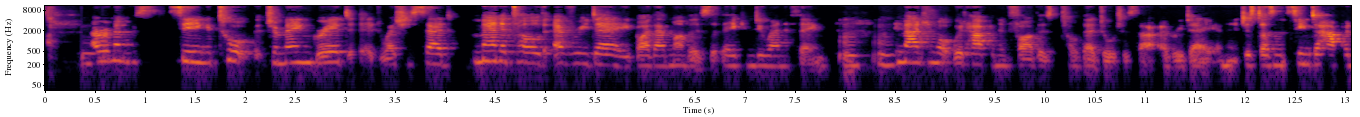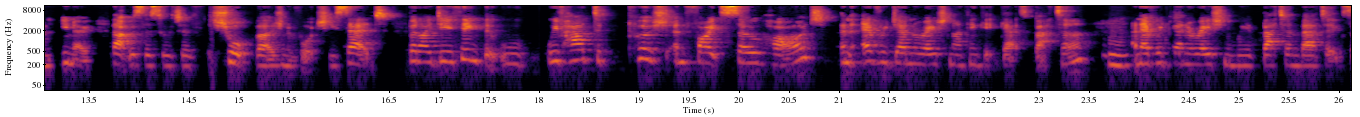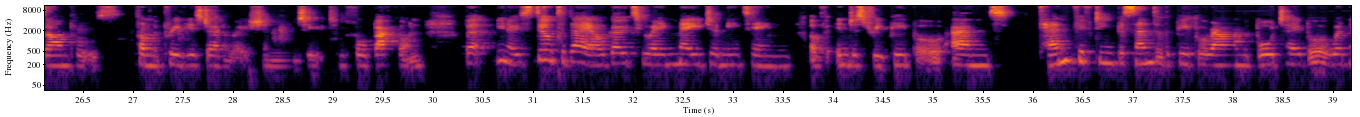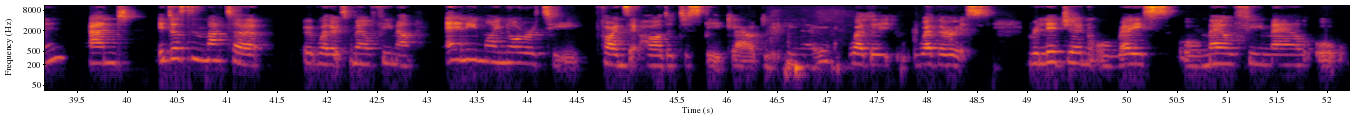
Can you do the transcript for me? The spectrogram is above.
I remember seeing a talk that Germaine Greer did where she said men are told every day by their mothers that they can do anything. Mm-hmm. Imagine what would happen if fathers told their daughters that every day. And it just doesn't seem to happen. You know, that was the sort of short version of what she said. But I do think that we've had to push and fight so hard. And every generation, I think it gets better. Mm. And every generation, we have better and better examples from the previous generation to, to fall back on. But, you know, still today, I'll go to a major meeting of industry people and 10, 15% of the people around the board table are women. And it doesn't matter whether it's male, female, any minority finds it harder to speak loudly, you know, whether whether it's religion or race or male, female or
